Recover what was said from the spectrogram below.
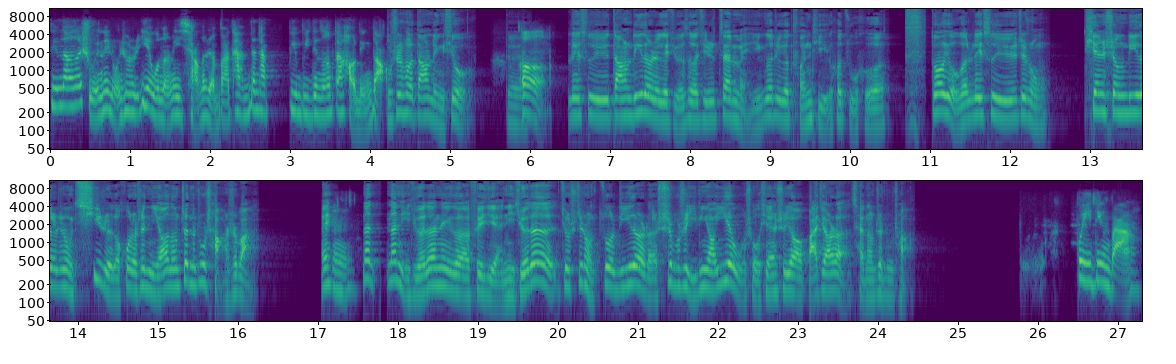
叮当他属于那种就是业务能力强的人吧，他但他并不一定能当好领导。不适合当领袖。对，嗯，类似于当 leader 这个角色，其实在每一个这个团体和组合，都要有个类似于这种天生 leader 这种气质的，或者是你要能镇得住场，是吧？哎，那那你觉得那个菲姐，你觉得就是这种做 leader 的，是不是一定要业务首先是要拔尖的才能镇住场？不一定吧，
